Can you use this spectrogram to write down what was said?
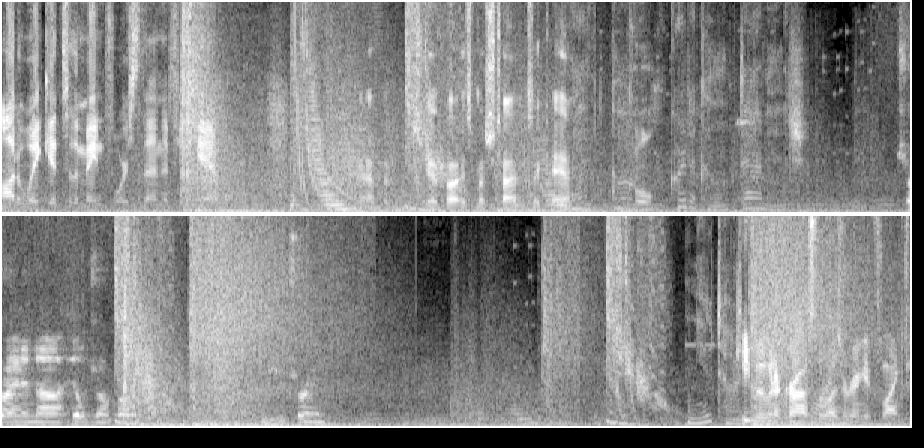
Ottaway, get to the main force then if you can. I'm just gonna buy as much time as I can. Cool. Critical damage. Try and uh, hill jump on him. Use your train. New target. Keep moving across, otherwise we're gonna get flanked.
